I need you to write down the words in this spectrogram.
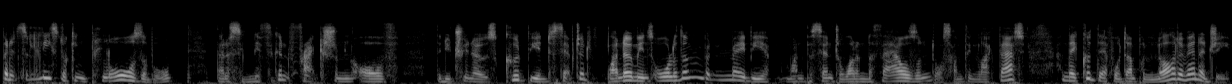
But it's at least looking plausible that a significant fraction of the neutrinos could be intercepted. By no means all of them, but maybe 1% or 1 in a thousand or something like that. And they could therefore dump a lot of energy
